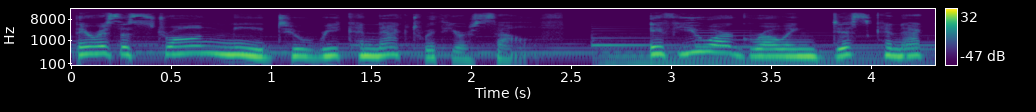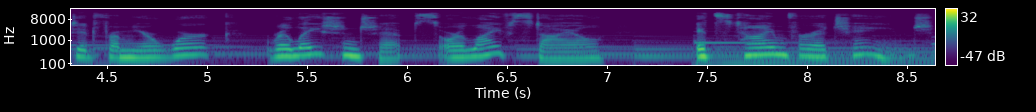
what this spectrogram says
there is a strong need to reconnect with yourself. If you are growing disconnected from your work, relationships, or lifestyle, it's time for a change.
